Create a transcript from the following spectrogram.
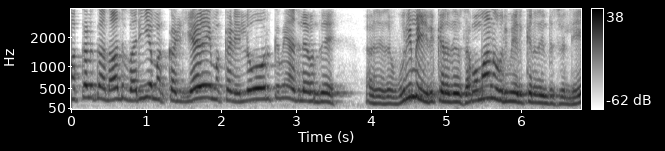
மக்களுக்கும் அதாவது வறிய மக்கள் ஏழை மக்கள் எல்லோருக்குமே அதில் வந்து உரிமை இருக்கிறது சமமான உரிமை இருக்கிறது என்று சொல்லி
